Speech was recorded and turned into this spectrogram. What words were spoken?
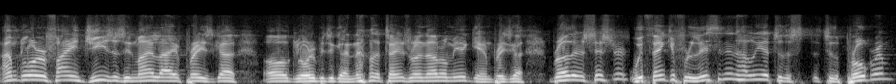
I'm glorifying Jesus in my life. Praise God. Oh, glory be to God. Now the time's running out on me again. Praise God. Brother and sister, we thank you for listening, hallelujah, to the, to the program.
